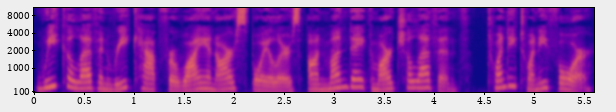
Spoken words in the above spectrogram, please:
Week 11 recap for Y&R spoilers on Monday, March 11, 2024.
